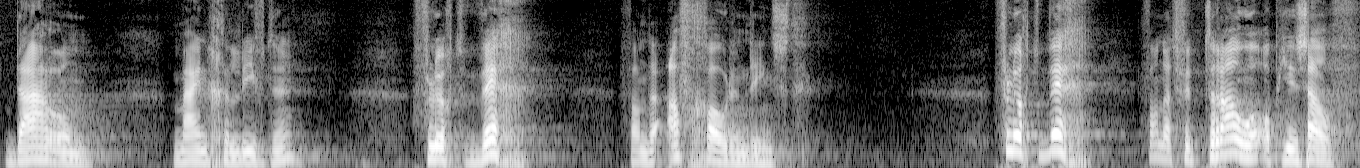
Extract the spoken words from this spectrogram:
Daarom, mijn geliefde, vlucht weg van de afgodendienst. Vlucht weg van het vertrouwen op jezelf.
